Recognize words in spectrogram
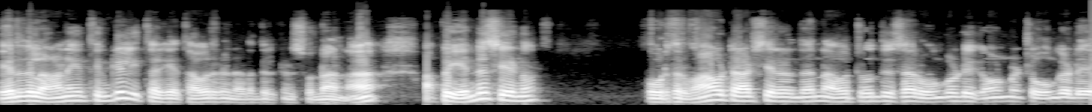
தேர்தல் ஆணையத்தின் கீழ் இத்தகைய தவறுகள் நடந்திருக்குன்னு சொன்னான்னா அப்ப என்ன செய்யணும்? ஒருத்தர் மாவட்ட ஆட்சியர் இருந்தாருன்னு அவர்கிட்ட வந்து சார் உங்களுடைய கவர்மெண்ட்ல உங்களுடைய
